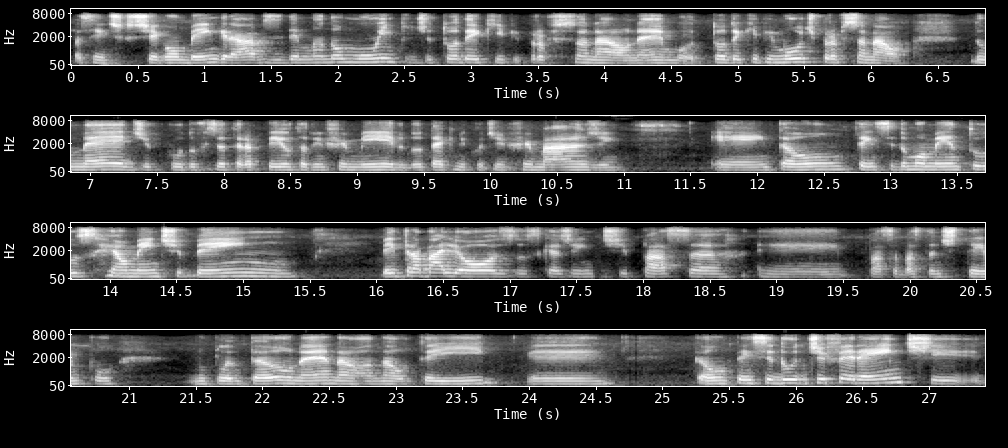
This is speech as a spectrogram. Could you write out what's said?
pacientes que chegam bem graves e demandam muito de toda a equipe profissional, né? Toda a equipe multiprofissional, do médico, do fisioterapeuta, do enfermeiro, do técnico de enfermagem. É, então, tem sido momentos realmente bem bem trabalhosos, que a gente passa, é, passa bastante tempo no plantão, né, na, na UTI. É, então, tem sido diferente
